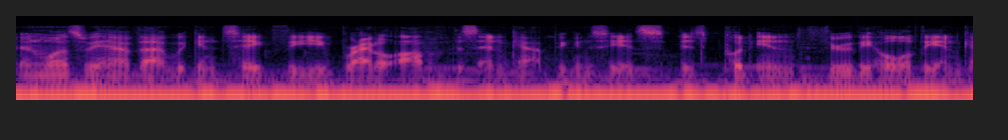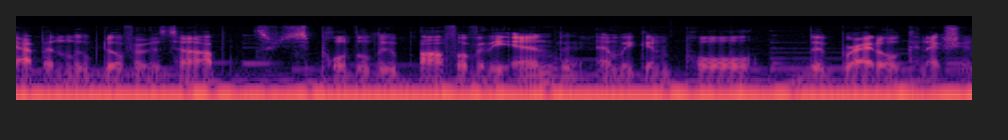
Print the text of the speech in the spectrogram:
and once we have that, we can take the bridle off of this end cap. You can see it's it's put in through the hole of the end cap and looped over the top. So we just pull the loop off over the end, and we can pull the bridle connection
